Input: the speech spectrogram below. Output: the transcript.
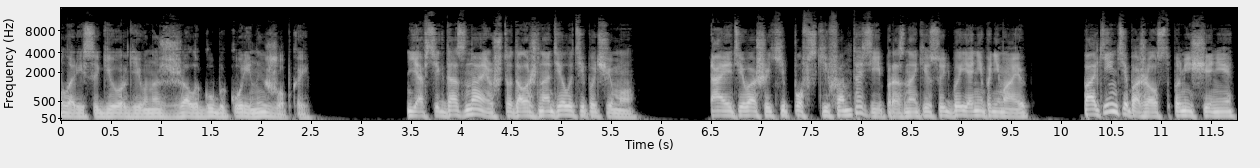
Лариса Георгиевна сжала губы куриной жопкой. Я всегда знаю, что должна делать и почему. А эти ваши хиповские фантазии про знаки судьбы я не понимаю. Покиньте, пожалуйста, помещение.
